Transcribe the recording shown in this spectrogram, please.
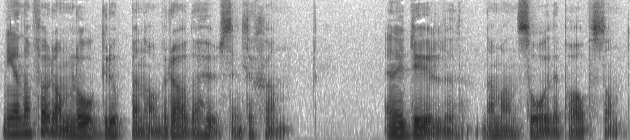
Nedanför dem låg gruppen av röda hus intill sjön. En idyll när man såg det på avstånd.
